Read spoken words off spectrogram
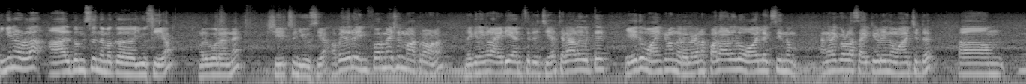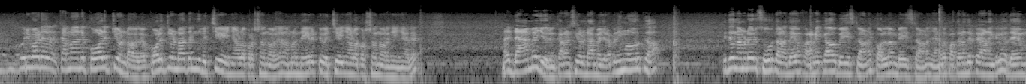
ഇങ്ങനെയുള്ള ആൽബംസ് നമുക്ക് യൂസ് ചെയ്യാം. അതുപോലെ തന്നെ ഷീറ്റ്സും യൂസ് ചെയ്യാം. അപ്പോൾ ഇതൊരു ഇൻഫർമേഷൻ മാത്രമാണ്. നിങ്ങൾക്ക് നിങ്ങളുടെ ഐഡിയ അനുസരിച്ച് ചെയ്യാം. ചില ആളുകൾക്ക് ഏത് വാങ്ങിക്കണം എന്നറിയില്ല. കാരണം പല ആളുകളും ഓയിൽ എക്സിൽ നിന്നും അങ്ങനെയൊക്കെയുള്ള സൈറ്റുകളിൽ നിന്ന് വാങ്ങിച്ചിട്ട് ഒരുപാട് കാരണം അതിന്റെ ക്വാളിറ്റി ഉണ്ടാവില്ല. ക്വാളിറ്റി ഉണ്ടാകാത്തത് വെച്ച് കഴിഞ്ഞാലുള്ള പ്രശ്നം എന്ന് പറഞ്ഞാൽ നമ്മൾ നേരിട്ട് വെച്ച് കഴിഞ്ഞാലുള്ള പ്രശ്നം എന്ന് പറഞ്ഞു കഴിഞ്ഞാൽ അത് ഡാമേജ് വരും. കറൻസികൾ ഡാമേജ് വരും. അപ്പോൾ നിങ്ങൾ ഓർക്കുക ഇത് നമ്മുടെ ഒരു സുഹൃത്താണ്. അദ്ദേഹം ഫറണിക്കാവ് ബേസ്ഡ് ആണ് കൊല്ലം ബേസ്ഡ് ആണ്. ഞങ്ങൾ പത്തനംതിട്ട ആണെങ്കിൽ അദ്ദേഹം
